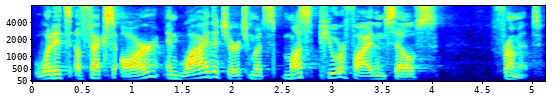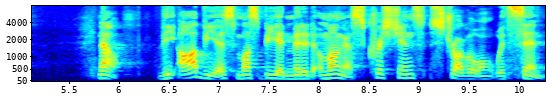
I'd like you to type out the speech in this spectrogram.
what its effects are, and why the church must, must purify themselves from it. Now, the obvious must be admitted among us Christians struggle with sin.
